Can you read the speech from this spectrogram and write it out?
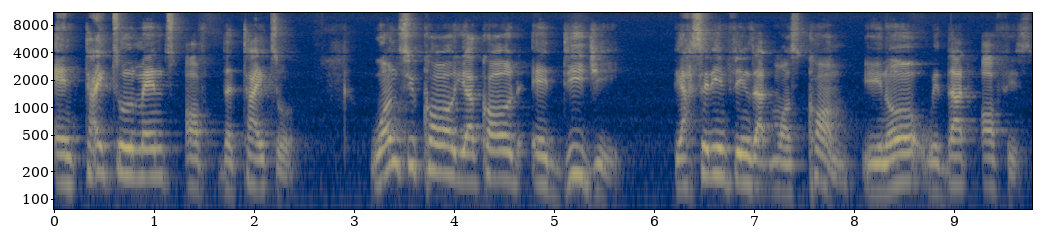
entitlement of the title. Once you call, you are called a DG. There are certain things that must come, you know, with that office.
